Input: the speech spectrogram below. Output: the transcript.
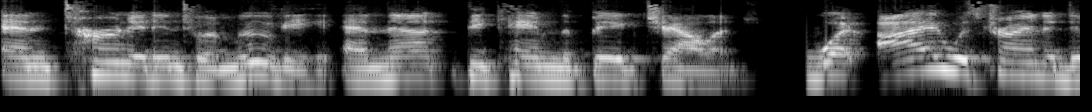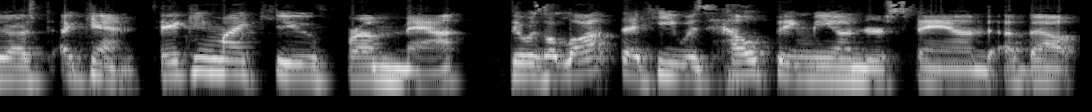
and turn it into a movie? And that became the big challenge. What I was trying to do, again, taking my cue from Matt, there was a lot that he was helping me understand about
